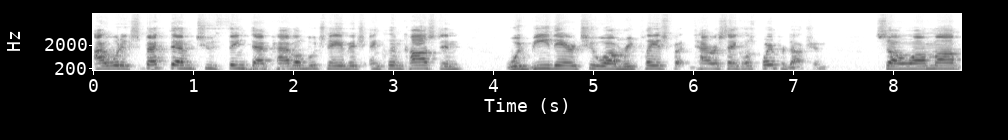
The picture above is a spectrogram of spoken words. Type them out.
I would expect them to think that Pavel Buchnevich and Klim Kostin would be there to um, replace Tarasenko's point production. So um, uh,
